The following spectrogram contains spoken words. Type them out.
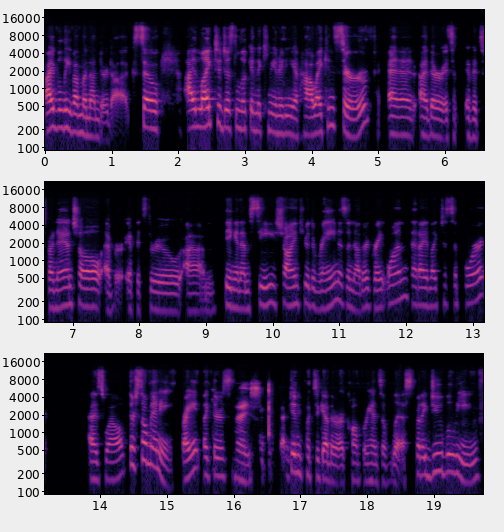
I believe I'm an underdog. So, I like to just look in the community of how I can serve, and either it's if it's financial, ever if it's through um, being an MC. Shine through the rain is another great one that I like to support as well. There's so many, right? Like there's nice. I didn't put together a comprehensive list, but I do believe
